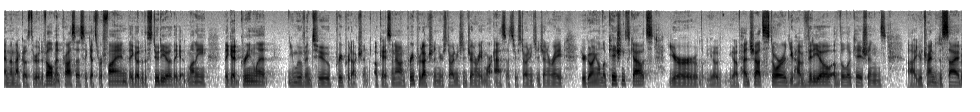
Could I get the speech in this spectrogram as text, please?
and then that goes through a development process, it gets refined, they go to the studio, they get money, they get greenlit, you move into pre-production. Okay, so now in pre-production, you're starting to generate more assets. You're starting to generate, you're going on location scouts, you're, you, have, you have headshots stored, you have video of the locations, uh, you're trying to decide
